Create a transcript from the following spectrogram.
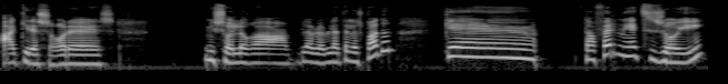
άκυρες ώρες, μισόλογα, μπλα μπλα μπλα τέλος πάντων. Και τα φέρνει έτσι η ζωή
